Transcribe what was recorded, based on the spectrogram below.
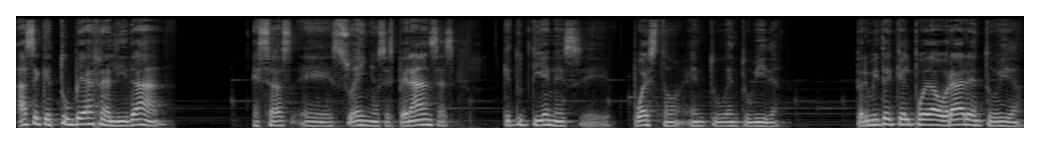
hace que tú veas realidad esos eh, sueños, esperanzas que tú tienes eh, puesto en tu, en tu vida. Permite que Él pueda orar en tu vida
